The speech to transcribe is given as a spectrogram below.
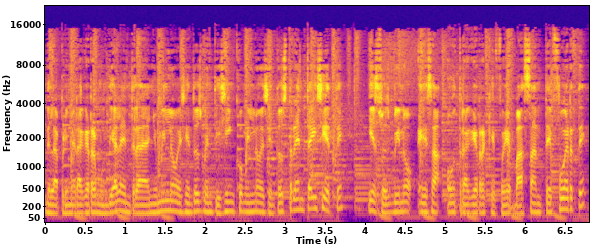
de la Primera Guerra Mundial entre el año 1925-1937 y después vino esa otra guerra que fue bastante fuerte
